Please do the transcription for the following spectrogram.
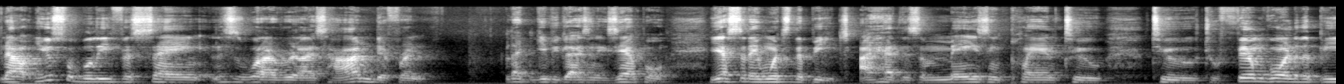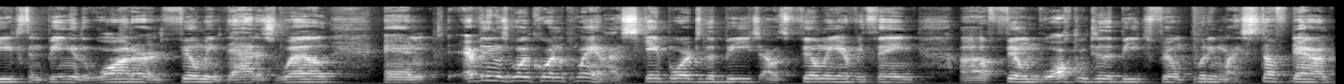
Now, useful belief is saying, this is what I realized how I'm different. I can give you guys an example. Yesterday, went to the beach. I had this amazing plan to to to film going to the beach and being in the water and filming that as well. And everything was going according to plan. I skateboarded to the beach. I was filming everything. Uh, walking to the beach. Film putting my stuff down.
